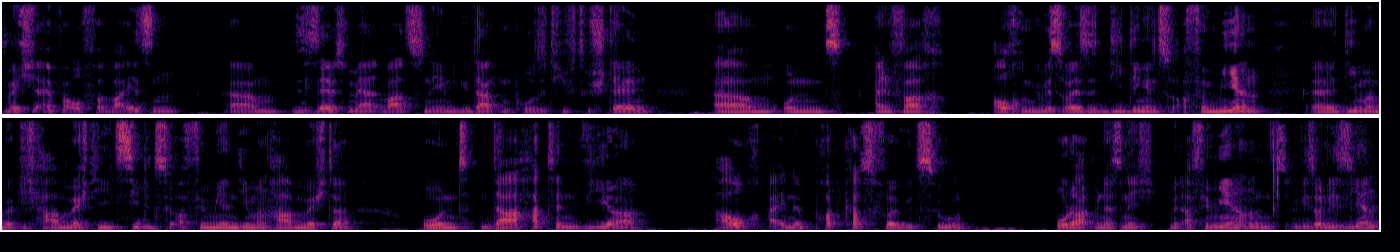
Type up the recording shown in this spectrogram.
möchte ich einfach auch verweisen, ähm, sich selbst mehr wahrzunehmen, die Gedanken positiv zu stellen ähm, und einfach auch in gewisser Weise die Dinge zu affirmieren, äh, die man wirklich haben möchte, die Ziele zu affirmieren, die man haben möchte. Und da hatten wir auch eine Podcast-Folge zu. Oder hatten wir das nicht? Mit Affirmieren und Visualisieren?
